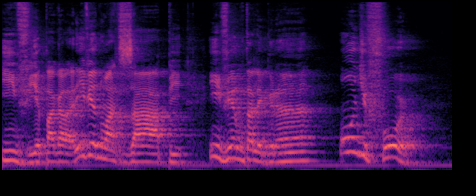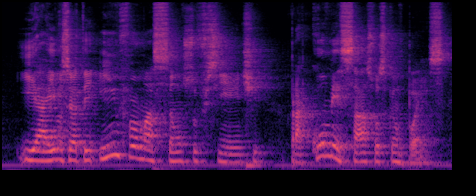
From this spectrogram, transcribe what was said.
envia para a galera. Envia no WhatsApp, envia no Telegram, onde for. E aí você vai ter informação suficiente para começar suas campanhas.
